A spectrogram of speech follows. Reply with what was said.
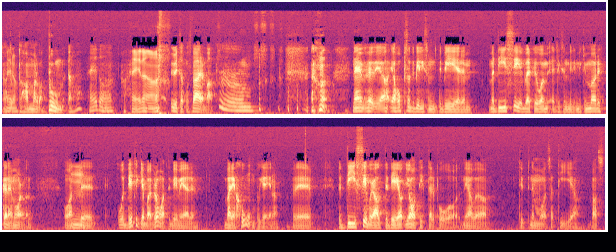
Ja, Hej då, då. då hammar bara boom! Jaha, hej då. Hej då. Ut i atmosfären bara. Nej, jag, jag hoppas att det blir liksom, det blir, eh, men DC verkar ju vara liksom mycket mörkare än Marvel. Och att, Mm. eh, och det tycker jag bara är bra att det blir mer variation på grejerna. För, det, för DC var ju alltid det jag, jag tittade på när jag var, typ när man var så här 10 bast.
